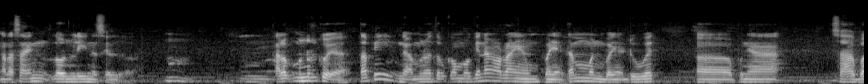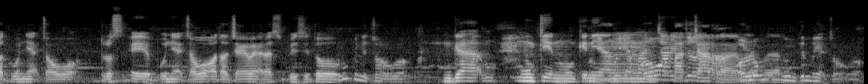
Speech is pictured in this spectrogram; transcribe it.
ngerasain loneliness gitu. Hmm. Hmm. Kalau menurutku ya, tapi nggak menutup kemungkinan orang yang banyak temen, banyak duit, eh, punya sahabat punya cowok, terus eh punya cowok atau cewek, terus habis itu Lu punya cowok. nggak mungkin mungkin Mungkin yang pacar pacar lah. Oh lu mungkin punya cowok.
